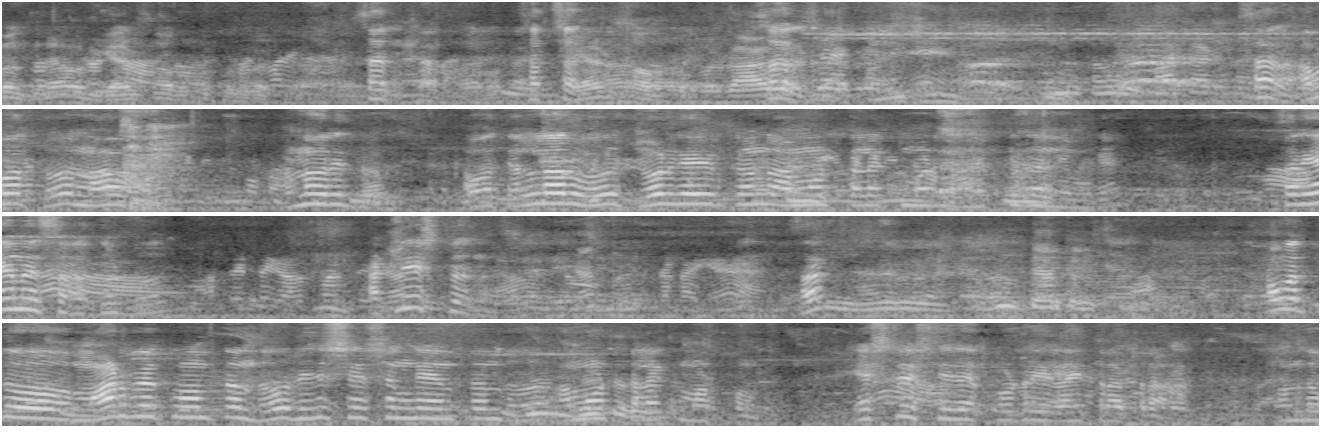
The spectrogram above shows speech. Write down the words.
ಬಂದ್ರೆ ಅವ್ರಿಗೆ ಎರಡು ಸಾವಿರ ರೂಪಾಯಿ ಕೊಡ್ಬೇಕು. Sir sir sir. ಎರಡು ಸಾವಿರ ರೂಪಾಯಿ. ಸರ್ ಸರ್ ಅವತ್ತು ನಾವು ಅಣ್ಣವರಿದ್ದು ಅವತ್ತೆಲ್ಲರೂ ಜೋಳಿಗೆ ಇಟ್ಕೊಂಡು ಅಮೌಂಟ್ ಕಲೆಕ್ಟ್ ಮಾಡಿ ಹಾಕಿದ ನಿಮಗೆ. ಸರ್ ಏನಾಯ್ತು ಸರ್ ದುಡ್ಡು? At least sir? ಅವತ್ತು ಮಾಡಬೇಕು ಅಂತಂದು ರಿಜಿಸ್ಟ್ರೇಷನ್ಗೆ ಅಂತಂದು ಅಮೌಂಟ್ ಕಲೆಕ್ಟ್ ಮಾಡ್ಕೊಂಡು ಎಷ್ಟೆಷ್ಟಿದೆ ಕೊಡ್ರಿ ರೈತರ ಹತ್ರ? ಒಂದು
